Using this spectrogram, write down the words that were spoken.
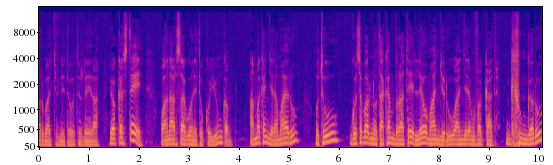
barbaachifne ta'uutirreera yoo akkas ta'e waan aarsaa goone tokkoyyuu hin qabnu. Amma kan jedhamaa jiru utuu. Gosa barnootaa kan biraa ta'e illee homaan jedhu waan jedhamu fakkaata. Kun garuu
